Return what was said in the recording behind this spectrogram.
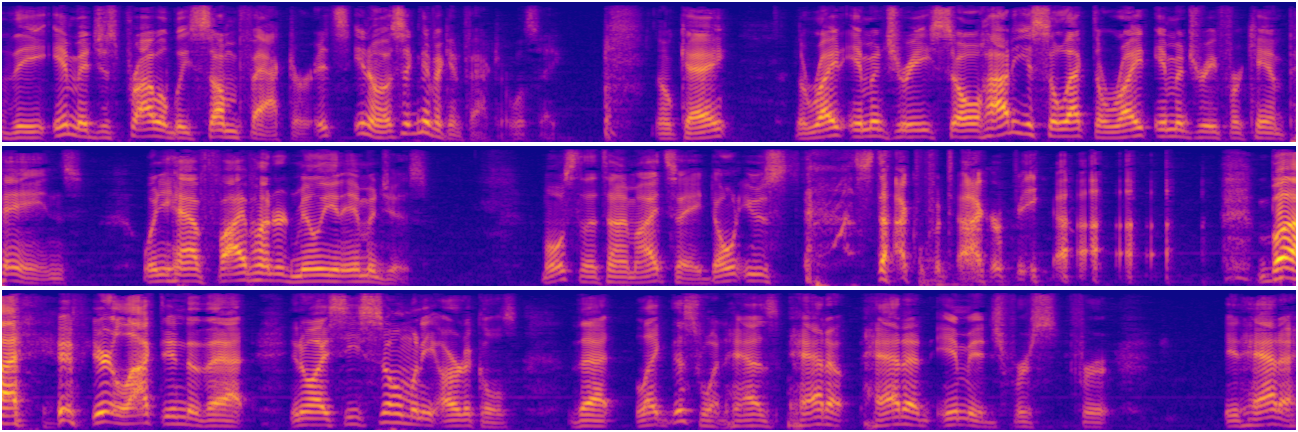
the image is probably some factor it's you know a significant factor we'll say okay? The right imagery. So how do you select the right imagery for campaigns when you have 500 million images? Most of the time i'd say don't use stock photography. But if you're locked into that you know i see so many articles that like this one has had a had an image for for it had a,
